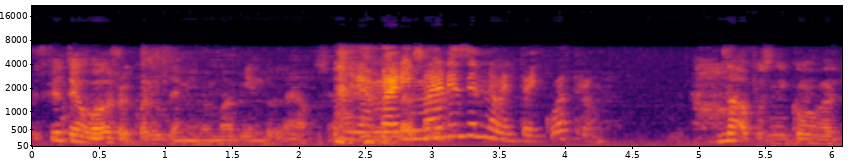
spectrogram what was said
Es que yo tengo vagos recuerdos de mi mamá viéndola. O sea, Mira, Marimar es del 94. no, pues ni cómo verla.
